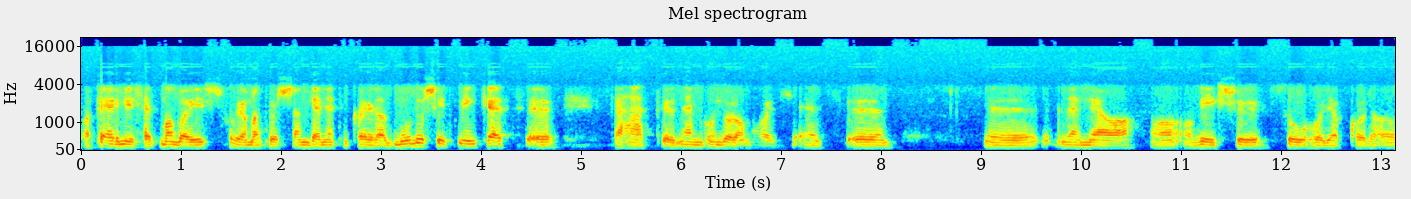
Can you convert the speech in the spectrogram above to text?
A természet maga is folyamatosan genetikailag módosít minket, tehát nem gondolom, hogy ez lenne a, a, a végső szó, hogy akkor a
